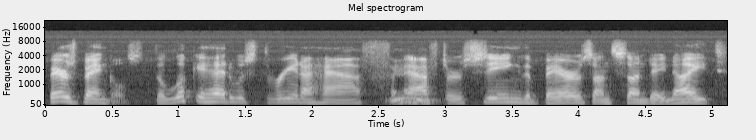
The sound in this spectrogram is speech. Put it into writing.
Bears Bengals. The look ahead was three and a half mm. after seeing the Bears on Sunday night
